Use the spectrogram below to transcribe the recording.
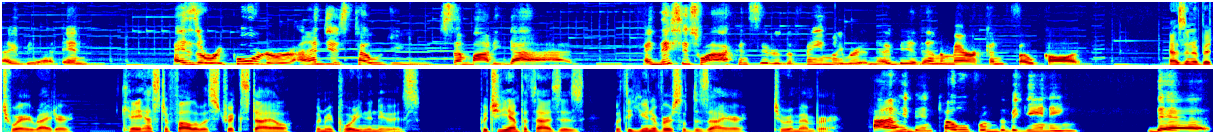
obit. And as a reporter, I just told you somebody died. And this is why I consider the family written obit an American folk art. As an obituary writer, Kay has to follow a strict style when reporting the news, but she empathizes with the universal desire to remember. I had been told from the beginning that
